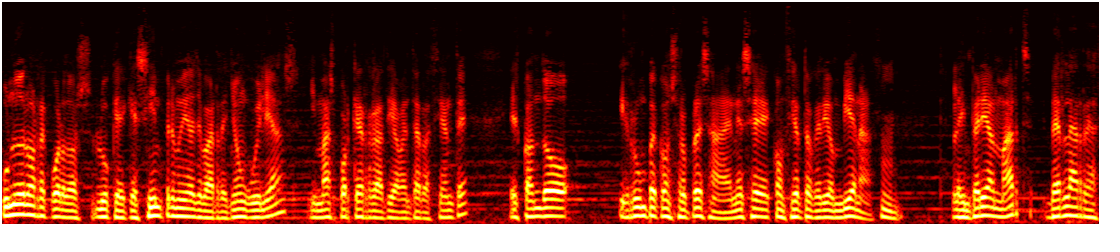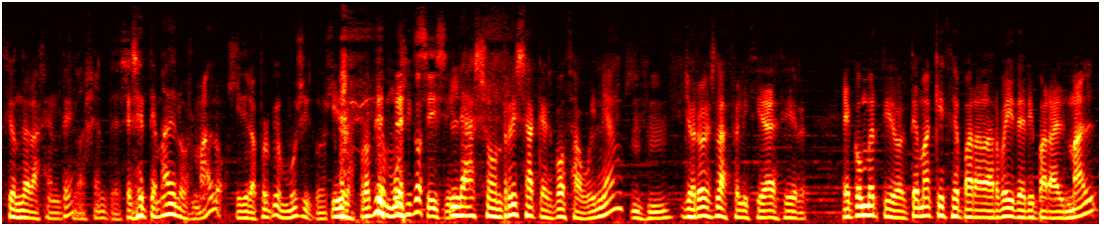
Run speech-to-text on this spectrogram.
uno de los recuerdos, Luke, que siempre me voy a llevar de John Williams, y más porque es relativamente reciente, es cuando irrumpe con sorpresa en ese concierto que dio en Viena. Hmm. La Imperial March, ver la reacción de la gente. La gente, sí. Ese tema de los malos. Y de los propios músicos. Y de los propios músicos. Sí, sí. La sonrisa que esboza Williams. Ujú. Yo creo que es la felicidad de decir, he convertido el tema que hice para Darth Vader y para el mal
